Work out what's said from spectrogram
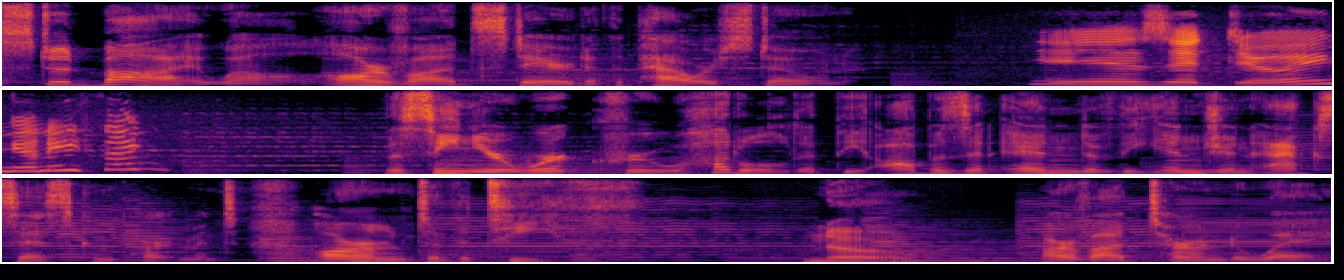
stood by while Arvad stared at the power stone. Is it doing anything? The senior work crew huddled at the opposite end of the engine access compartment, armed to the teeth. No. Arvad turned away.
